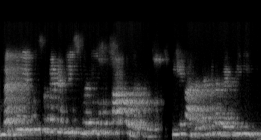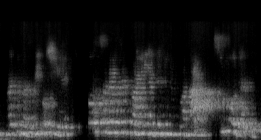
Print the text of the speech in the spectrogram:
मृत्यु के कुछ समय पहले स्मृति बहुत साफ़ हो जाती ये बात है कि व्यक्ति की मृत्यु नज़दीक होती है तो उस समय उसे पुरानी शुरू हो जाती है।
